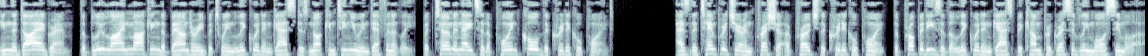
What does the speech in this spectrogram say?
In the diagram, the blue line marking the boundary between liquid and gas does not continue indefinitely, but terminates at a point called the critical point. As the temperature and pressure approach the critical point, the properties of the liquid and gas become progressively more similar.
